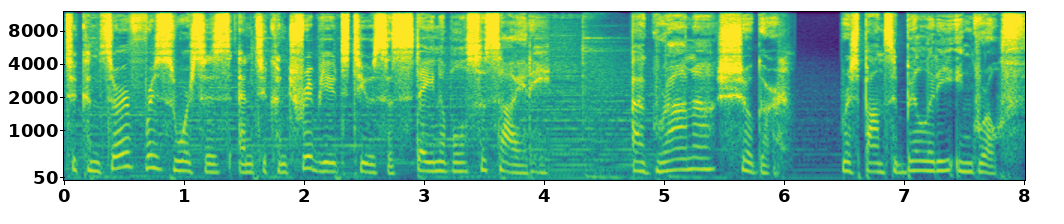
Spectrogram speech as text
to conserve resources and to contribute to a sustainable society. Agrana Sugar. Responsibility in growth.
